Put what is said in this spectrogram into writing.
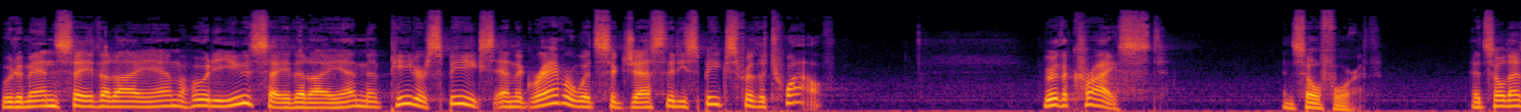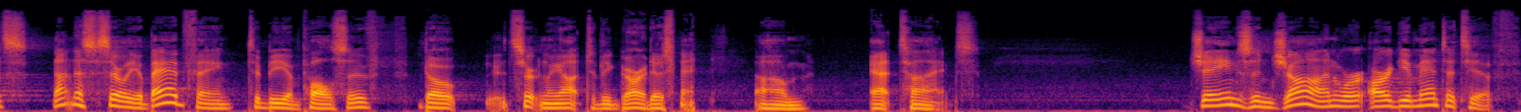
Who do men say that I am? Who do you say that I am? And Peter speaks, and the grammar would suggest that he speaks for the twelve. You're the Christ, and so forth. And so that's not necessarily a bad thing to be impulsive, though it certainly ought to be guarded um, at times. James and John were argumentative.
